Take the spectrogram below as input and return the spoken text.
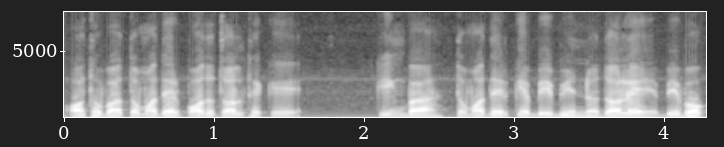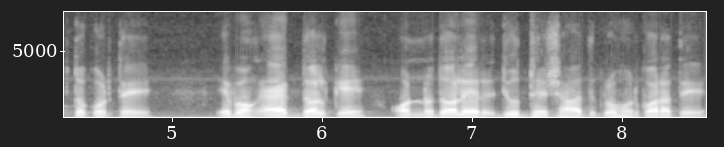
অথবা তোমাদের পদতল থেকে, কিংবা তোমাদেরকে বিভিন্ন দলে বিভক্ত করতে। এবং এক দলকে অন্য দলের যুদ্ধের স্বাদ গ্রহণ করাতে।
